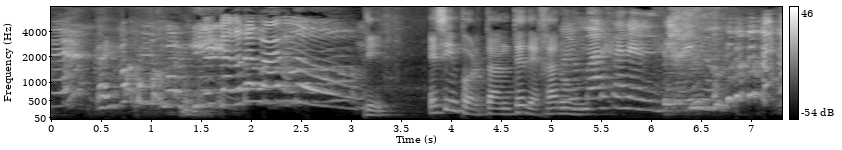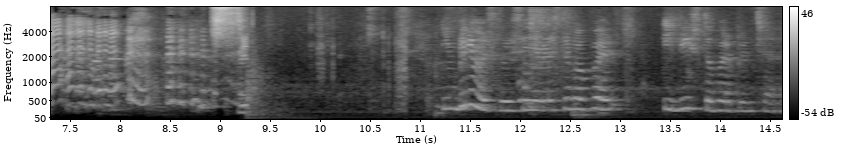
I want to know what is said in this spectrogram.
¿Qué? ¿Hay moco aquí? ¡Me está grabando! Es importante dejar Un un... margen en el diseño. Sí. Imprimes tu diseño en este papel y listo para planchar.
